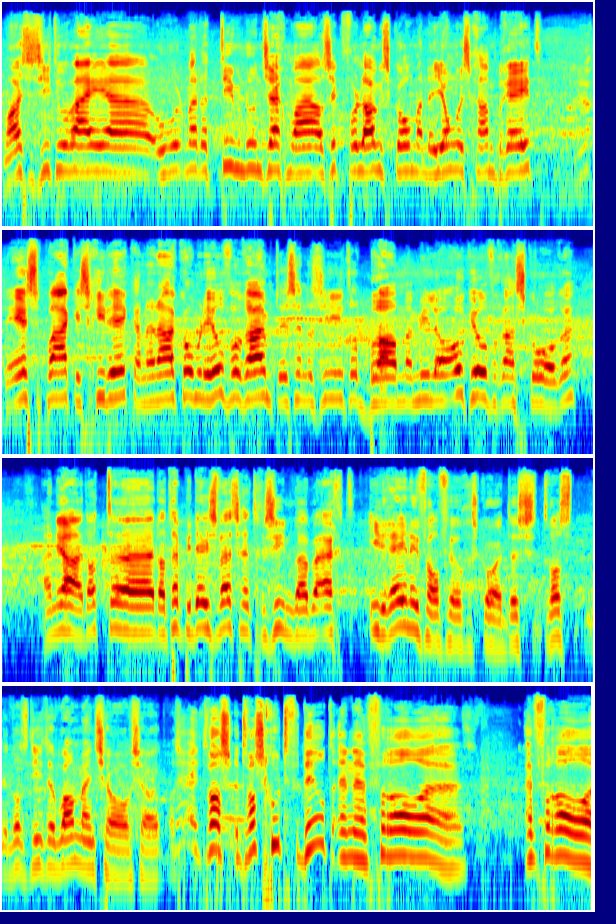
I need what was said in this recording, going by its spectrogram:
Maar als je ziet hoe, wij, eh, hoe we het met het team doen, zeg maar, als ik voor langs kom en de jongens gaan breed. De eerste paar keer schiet ik en daarna komen er heel veel ruimtes. En dan zie je dat Bram en Milo ook heel veel gaan scoren. En ja, dat, eh, dat heb je deze wedstrijd gezien. We hebben echt, iedereen heeft al veel gescoord. Dus het was, het was niet een one-man show of zo. Het was Nee, het, was, het was goed verdeeld en eh, vooral, en vooral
